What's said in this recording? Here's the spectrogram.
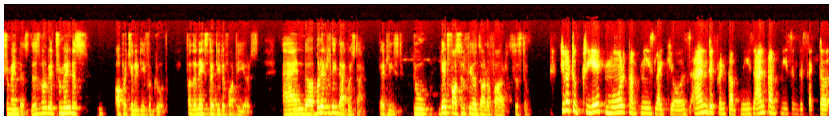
tremendous. This is going to be a tremendous opportunity for growth for the next 30 to 40 years. And, uh, but it'll take that much time, at least, to get fossil fuels out of our system. You know, to create more companies like yours and different companies and companies in this sector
